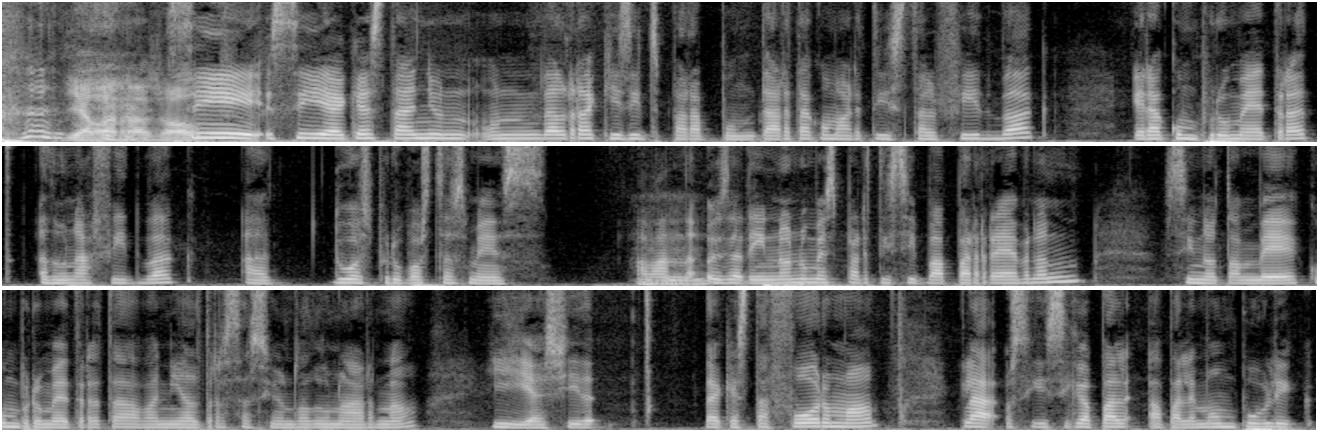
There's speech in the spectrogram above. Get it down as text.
ja l'has resolt. Sí, sí, aquest any un, un dels requisits per apuntar-te com a artista al feedback era comprometre't a donar feedback a dues propostes més. A banda, Mhm. És a dir, no només participar per rebre'n, sinó també comprometre't a venir a altres sessions a donar-ne i així d'aquesta forma, clar, o sigui, sí que apel- apel·lem a un públic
